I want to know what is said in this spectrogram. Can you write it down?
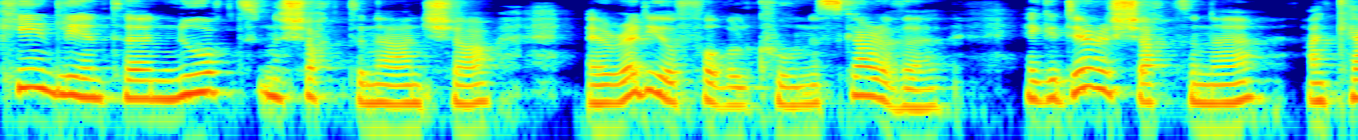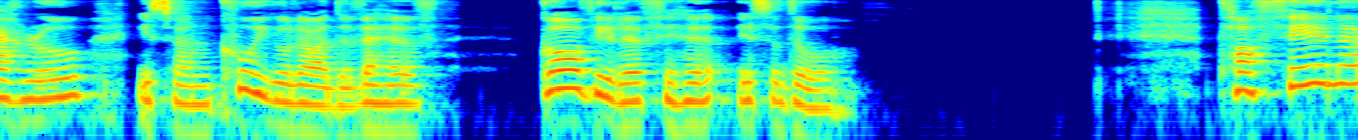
cían líonanta nuacht na seachtainna an seo ar radiofobal na scarabh ag go deire seachtainna an cehrú is an cuaigúlá de bheitheh gáhíle fithe is a dó. Tá féle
